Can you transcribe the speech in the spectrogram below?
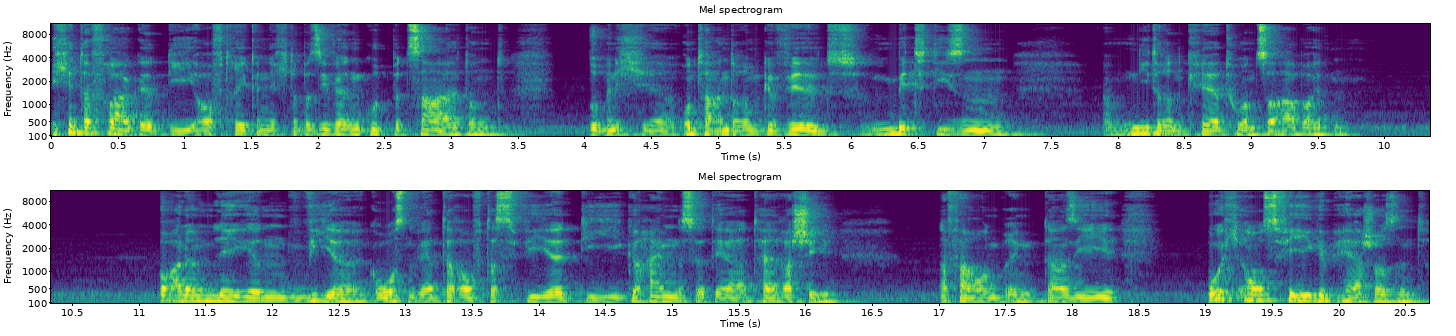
Ich hinterfrage die Aufträge nicht, aber sie werden gut bezahlt und so bin ich äh, unter anderem gewillt, mit diesen ähm, niederen Kreaturen zu arbeiten. Vor allem legen wir großen Wert darauf, dass wir die Geheimnisse der Tairashi in Erfahrung bringen, da sie durchaus fähige Beherrscher sind.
